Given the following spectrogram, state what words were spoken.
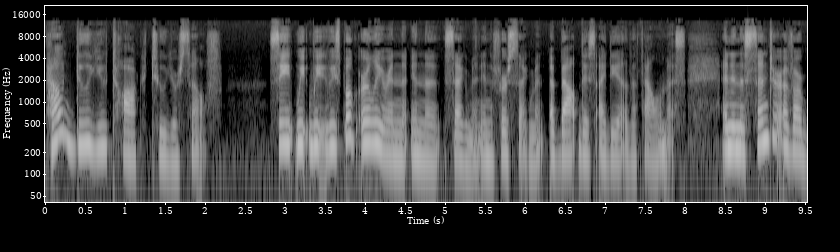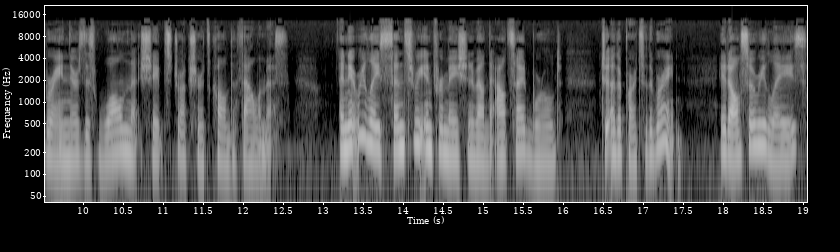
How do you talk to yourself? See, we, we, we spoke earlier in the, in the segment, in the first segment, about this idea of the thalamus. And in the center of our brain, there's this walnut shaped structure. It's called the thalamus. And it relays sensory information about the outside world to other parts of the brain. It also relays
